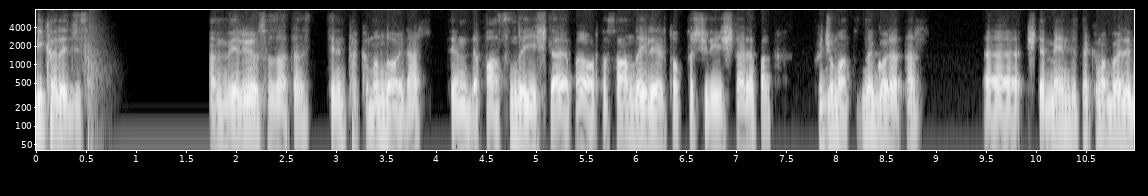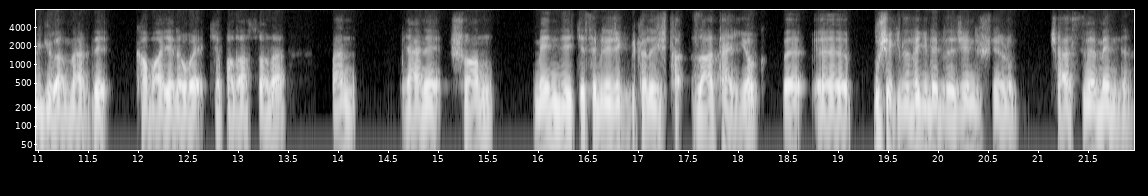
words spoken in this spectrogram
bir kaleci veriyorsa zaten senin takımın da oynar. Senin defansın da iyi işler yapar. Orta sahan da ileri top taşır iyi işler yapar. Hücum hattında gol atar. Ee, işte Mendy takıma böyle bir güven verdi Caballero ve Kepa'dan sonra. Ben yani şu an Mendy'yi kesebilecek bir kaleci zaten yok ve e, bu şekilde de gidebileceğini düşünüyorum Chelsea ve Mendy'nin.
